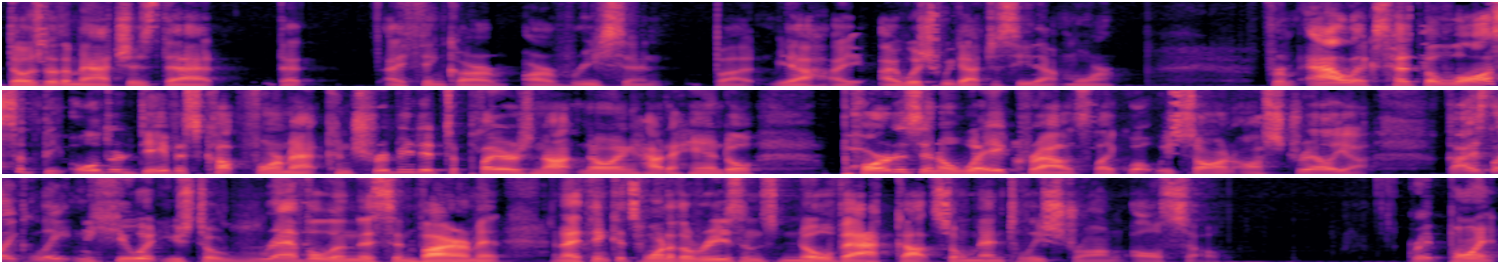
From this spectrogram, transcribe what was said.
those are the matches that that I think are are recent. But yeah, I, I wish we got to see that more. From Alex, has the loss of the older Davis Cup format contributed to players not knowing how to handle partisan away crowds like what we saw in Australia? Guys like Lleyton Hewitt used to revel in this environment, and I think it's one of the reasons Novak got so mentally strong, also. Great point.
